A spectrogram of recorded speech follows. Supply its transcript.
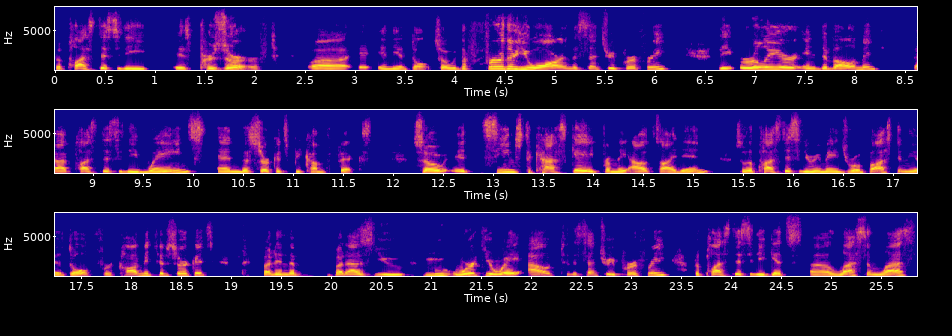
the plasticity is preserved uh, in the adult. So the further you are in the sensory periphery, the earlier in development that plasticity wanes and the circuits become fixed. So it seems to cascade from the outside in. So the plasticity remains robust in the adult for cognitive circuits, but in the but as you move, work your way out to the sensory periphery, the plasticity gets uh, less and less,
